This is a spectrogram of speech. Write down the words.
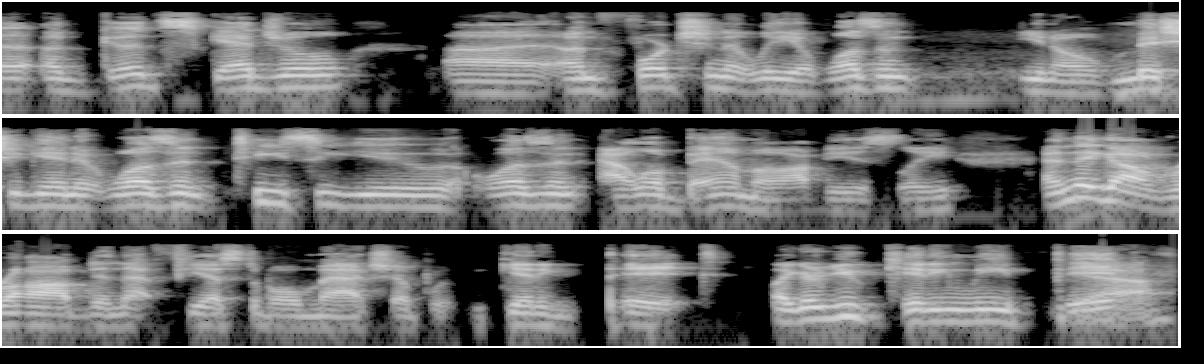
a, a good schedule. Uh, unfortunately, it wasn't you know Michigan, it wasn't TCU, it wasn't Alabama, obviously, and they got robbed in that Fiesta Bowl matchup with getting Pitt. Like, are you kidding me? Pitt? Yeah.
